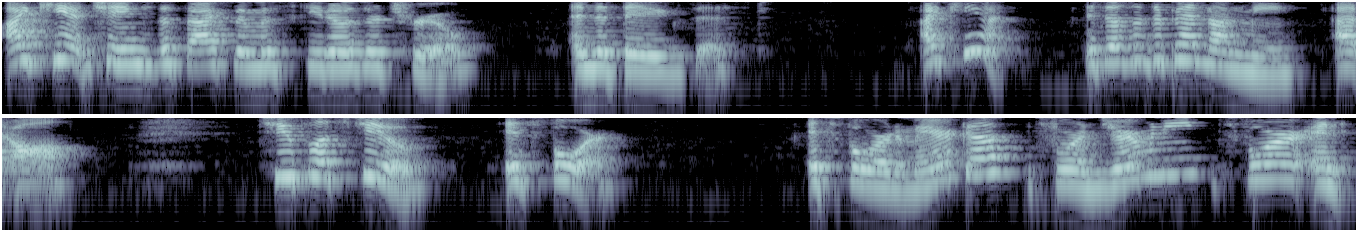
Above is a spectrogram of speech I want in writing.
I can't change the fact that mosquitoes are true and that they exist. I can't. It doesn't depend on me at all. Two plus two is four. It's four in America, it's four in Germany, it's four in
